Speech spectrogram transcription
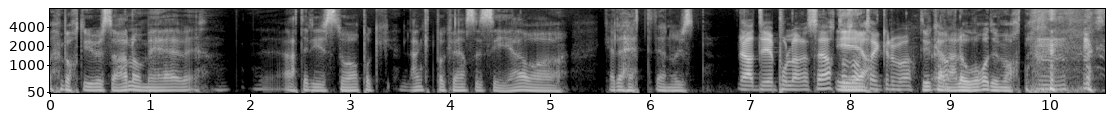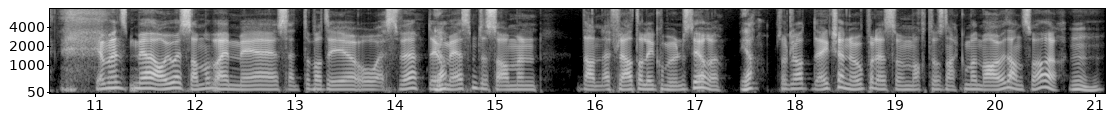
borte i USA nå, med at de står på, langt på hver sin side, og hva det heter det når de ja, polarisert og sånn, ja. tenker du på? Du kan ja. alle ordene du, Morten. Mm. ja, men vi har jo et samarbeid med Senterpartiet og SV. Det er jo vi som til sammen danner et flertall i kommunestyret. Ja. Så klart, Jeg kjenner jo på det som Martin snakker om, at vi har jo et ansvar her. Mm.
